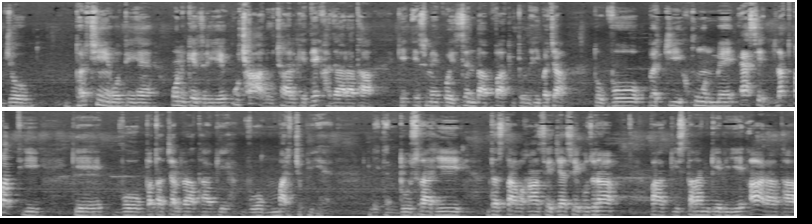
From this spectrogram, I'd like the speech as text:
जो बर्छियाँ होती हैं, उनके ज़रिए उछाल उछाल के देखा जा रहा था। कि इसमें कोई ज़िंदा बाकी तो नहीं बचा। तो वो बच्ची खून में ऐसे लथपथ थी कि वो पता चल रहा था कि वो मर चुकी है। लेकिन दूसरा ही दस्ता वहाँ से जैसे गुज़रा, पाकिस्तान के लिए आ रहा था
